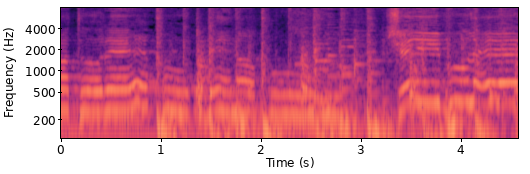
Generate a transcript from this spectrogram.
পাথরে ফুটবে না ফুল। সেই ভুলেরই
